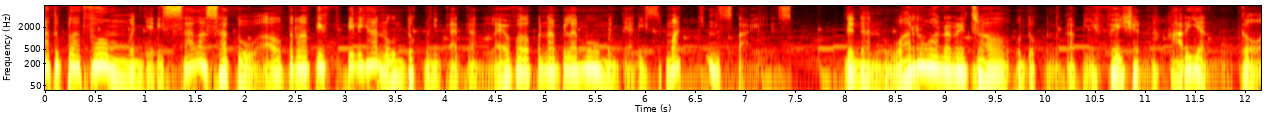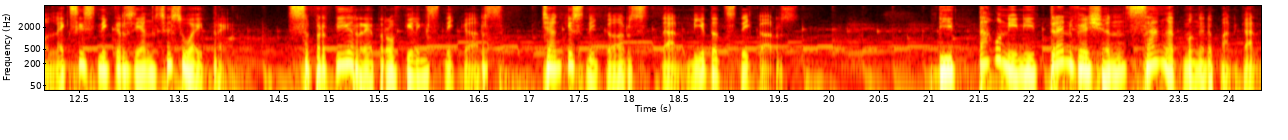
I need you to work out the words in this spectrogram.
Sepatu platform menjadi salah satu alternatif pilihan untuk meningkatkan level penampilanmu menjadi semakin stylish. Dengan warna-warna netral untuk melengkapi fashion harianmu, koleksi sneakers yang sesuai tren. Seperti retro feeling sneakers, chunky sneakers, dan knitted sneakers. Di tahun ini, tren fashion sangat mengedepankan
